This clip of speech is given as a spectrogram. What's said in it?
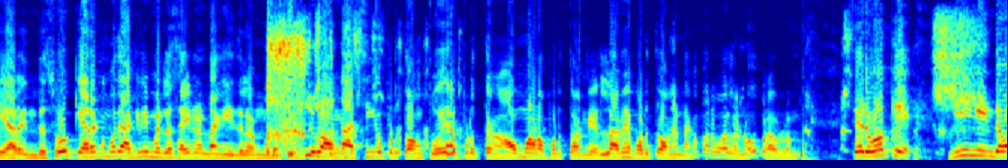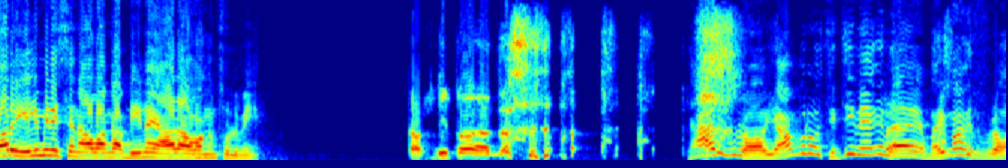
இற- இந்த ஷோக்கு இறங்கும் போது அக்ரிமெண்ட்ல சைன் பண்ணாங்க இதுல உங்களை திட்டுவாங்க அசிங்கப்படுத்துவாங்க துயரப்படுத்துவாங்க அவமானப்படுத்துவாங்க எல்லாமே படுத்துவாங்கன்னாங்க. பரவாயில்ல நோ ப்ராப்ளம் சரி ஓகே நீங்க இந்த வாரம் எலிமினேஷன் ஆவாங்க அப்படின்னா யார் ஆவாங்கன்னு சொல்லுவீங்க? கண்டிப்பா யாரு ப்ரோ ஏன் ப்ரோ சிச்சினேங்கிற பயமாகுது ப்ரோ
